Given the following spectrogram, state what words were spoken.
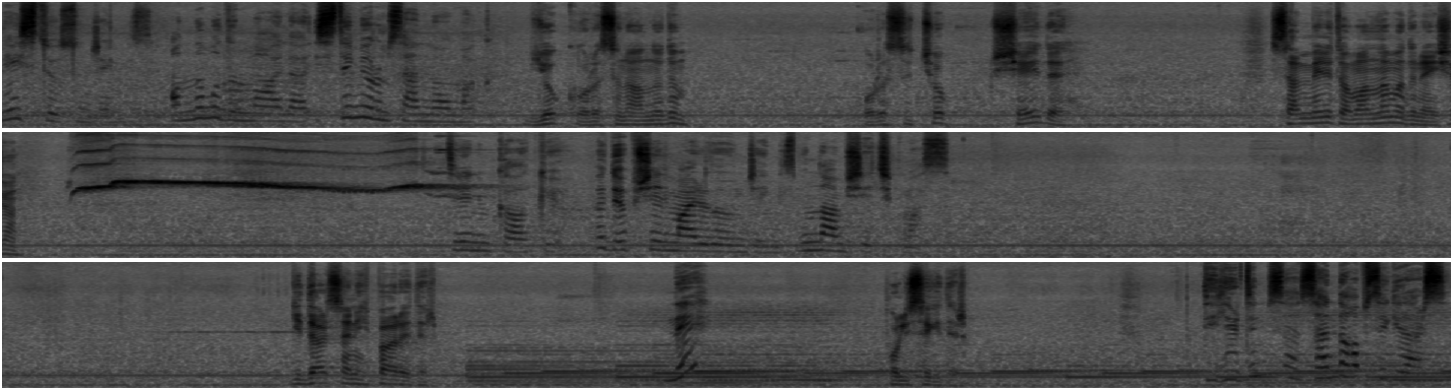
Ne istiyorsun Cengiz? Anlamadın mı hala? İstemiyorum seninle olmak. Yok orasını anladım. Orası çok şey de Sen beni tam anlamadın Eyşan. Trenim kalkıyor. Hadi öpüşelim ayrılalım Cengiz. Bundan bir şey çıkmaz. Gidersen ihbar ederim. Ne? Polise giderim. Delirdin mi sen? Sen de hapse girersin.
